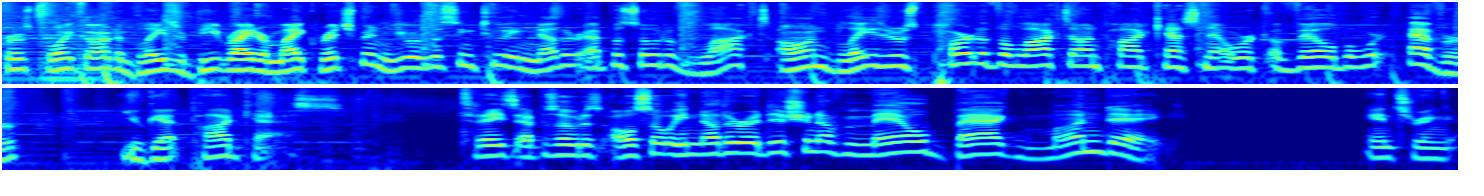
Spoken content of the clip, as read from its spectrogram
first point guard and Blazer beat writer Mike Richman, and you are listening to another episode of Locked On Blazers, part of the Locked On Podcast Network, available wherever you get podcasts. Today's episode is also another edition of Mailbag Monday, answering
